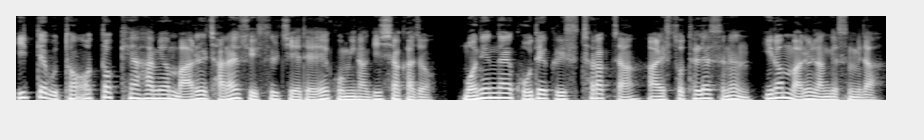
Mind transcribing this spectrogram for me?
이때부터 어떻게 하면 말을 잘할 수 있을지에 대해 고민하기 시작하죠. 먼 옛날 고대 그리스 철학자 아리스토텔레스는 이런 말을 남겼습니다.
